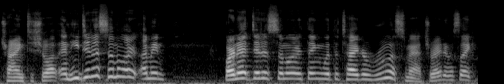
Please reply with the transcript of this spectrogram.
trying to show up. And he did a similar. I mean, Barnett did a similar thing with the Tiger Ruas match, right? It was like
